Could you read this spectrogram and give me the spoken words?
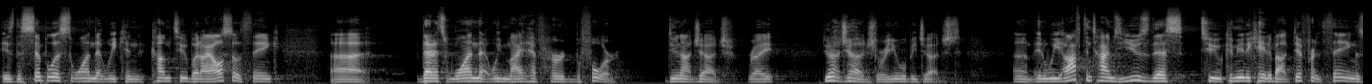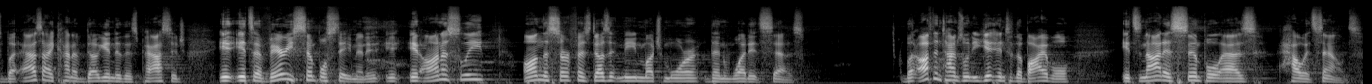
is the simplest one that we can come to, but I also think. Uh, that it's one that we might have heard before. Do not judge, right? Do not judge, or you will be judged. Um, and we oftentimes use this to communicate about different things, but as I kind of dug into this passage, it, it's a very simple statement. It, it, it honestly, on the surface, doesn't mean much more than what it says. But oftentimes, when you get into the Bible, it's not as simple as how it sounds.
